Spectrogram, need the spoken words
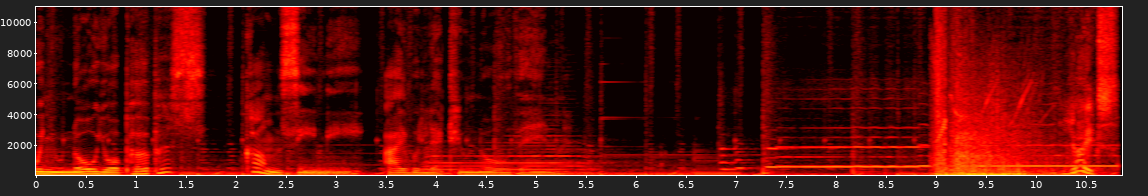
When you know your purpose, come see me. I will let you know then. Yikes!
